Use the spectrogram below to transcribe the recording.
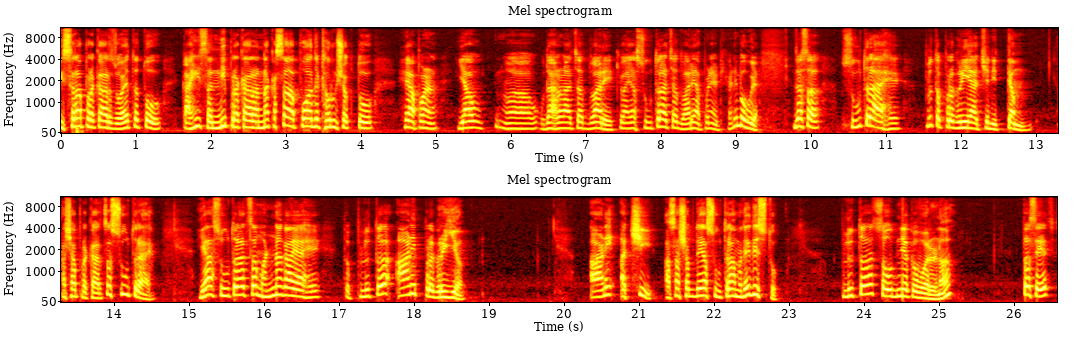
तिसरा प्रकार जो आहे तर तो काही संधी प्रकारांना कसा अपवाद ठरू शकतो हे आपण या उदाहरणाच्या द्वारे किंवा या सूत्राच्या द्वारे आपण या ठिकाणी बघूया. जसं सूत्र आहे प्लुतप्रक्रियाचे नित्यम अशा प्रकारचं सूत्र आहे. या सूत्राचं म्हणणं काय आहे? तर प्लुत आणि प्रगृह्य आणि अच्छी असा शब्द या सूत्रामध्ये दिसतो. प्लुत संज्ञक वर्ण तसेच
